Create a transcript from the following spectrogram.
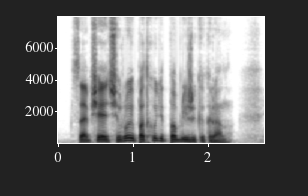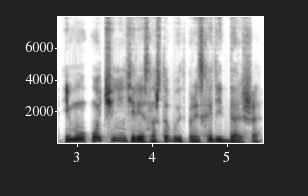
— сообщает Чуро и подходит поближе к экрану. Ему очень интересно, что будет происходить дальше.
